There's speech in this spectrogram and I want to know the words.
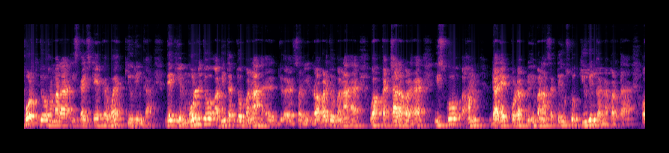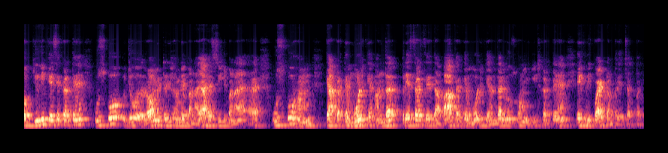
फोर्थ जो हमारा इसका स्टेप है, वो है क्यूरिंग का। देखिए मोल्ड जो अभी तक जो बना है सॉरी रबड़ जो बना है, वह कच्चा रबड़ है। इसको हम डायरेक्ट प्रोडक्ट नहीं बना सकते, उसको क्यूरिंग करना पड़ता है। और क्यूरिंग कैसे करते हैं? उसको जो रॉ मटेरियल हमने बनाया है सीट बनाया है, उसको हम क्या करते हैं मोल्ड के अंदर प्रेशर से दबा करके मोल्ड के अंदर में उसको हम हीट करते हैं एक रिक्वायर्ड टेम्परेचर पर।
